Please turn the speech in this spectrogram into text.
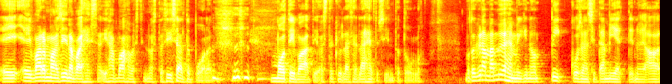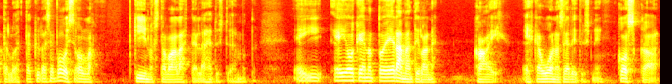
ei, ei varmaan siinä vaiheessa ihan vahvasti noista sisältöpuolen motivaatioista kyllä se lähetysinto tullut. Mutta kyllä mä myöhemminkin on pikkusen sitä miettinyt ja ajatellut, että kyllä se voisi olla kiinnostavaa lähteä lähetystyöhön, mutta ei, ei oikein ole tuo elämäntilanne kai, ehkä huono selitys, niin koskaan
